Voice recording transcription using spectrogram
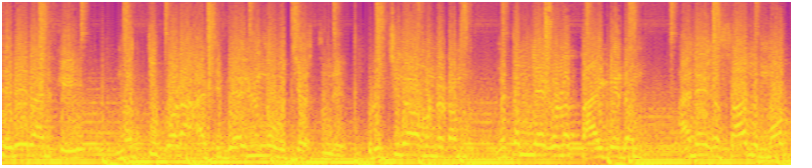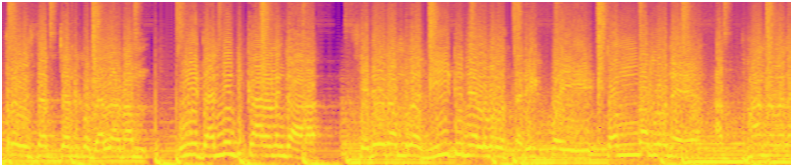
శరీరానికి మత్తు కూడా అతి వేగంగా వచ్చేస్తుంది. రుచిగా ఉండటం మితం లేకుండా తాగేయడం అనేక సార్లు మూత్ర విసర్జనకు వెళ్ళడం వీటన్నిటి కారణంగా శరీరంలో నీటి నిల్వలు తరిగిపోయి తొందరలోనే అధ్వానమైన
